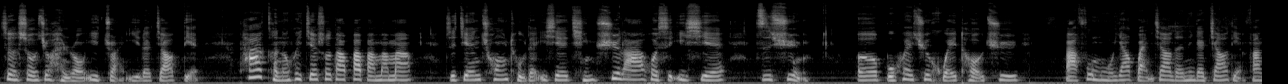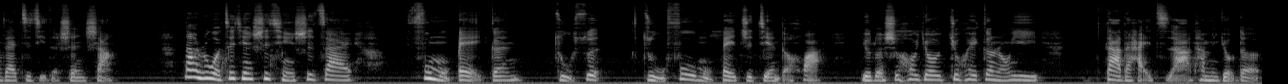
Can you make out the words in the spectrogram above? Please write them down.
这时候就很容易转移了焦点。他可能会接收到爸爸妈妈之间冲突的一些情绪啦，或是一些资讯，而不会去回头去把父母要管教的那个焦点放在自己的身上。那如果这件事情是在父母辈跟祖孙、祖父母辈之间的话，有的时候又就会更容易大的孩子啊，他们有的。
